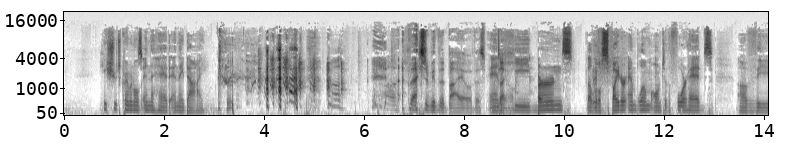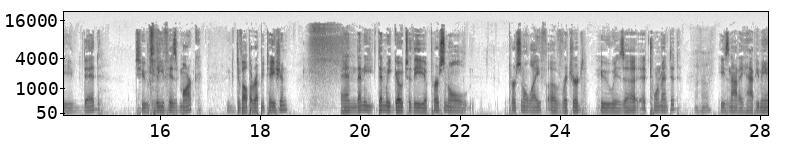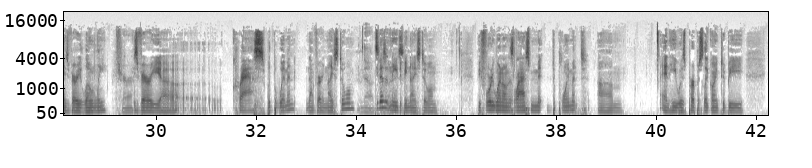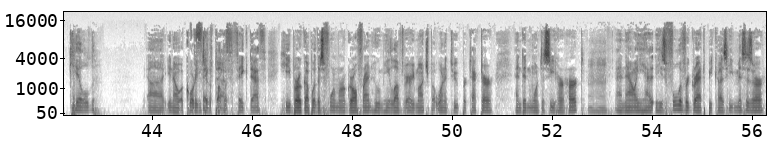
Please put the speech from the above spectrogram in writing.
He shoots criminals in the head and they die. that should be the bio of this And title. he burns the little spider emblem onto the foreheads of the dead to leave his mark, develop a reputation. And then he then we go to the personal personal life of Richard, who is uh, tormented. mm-hmm. He's not a happy man. He's very lonely. Sure. He's very uh, crass with the women. Not very nice to them. No, He doesn't need to be nice to him. Before he went on his last mi- deployment, um, and he was purposely going to be killed, uh, you know, according to Fake the public fake death. He broke up with his former girlfriend, whom he loved very much, but wanted to protect her and didn't want to see her hurt. Mm-hmm. And now he ha- he's full of regret because he misses her,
